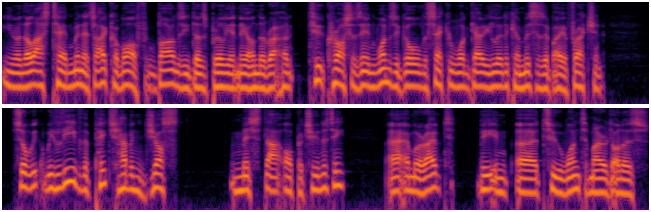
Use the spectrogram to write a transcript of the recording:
you know, in the last 10 minutes, I come off and Barnesy does brilliantly on the right. Two crosses in, one's a goal, the second one, Gary Lineker misses it by a fraction. So we, we leave the pitch having just missed that opportunity uh, and we're out beating uh, 2 1 to Maradona's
